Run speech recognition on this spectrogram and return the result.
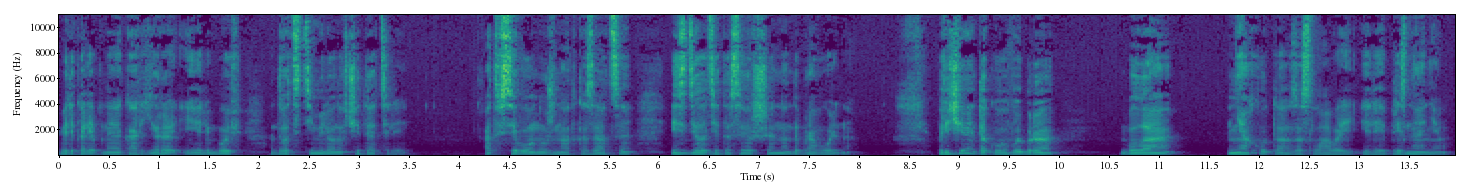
великолепная карьера и любовь 20 миллионов читателей. От всего нужно отказаться и сделать это совершенно добровольно. Причиной такого выбора была не охота за славой или признанием.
